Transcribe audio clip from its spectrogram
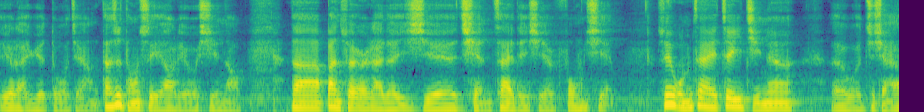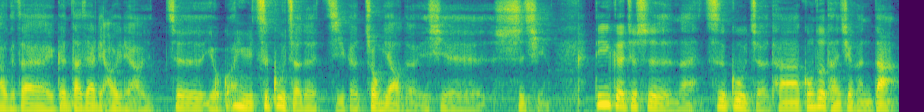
越来越多这样。但是同时也要留心哦，那伴随而来的一些潜在的一些风险。所以我们在这一集呢，呃，我就想要再跟大家聊一聊这有关于自雇者的几个重要的一些事情。第一个就是，那自雇者他工作弹性很大。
